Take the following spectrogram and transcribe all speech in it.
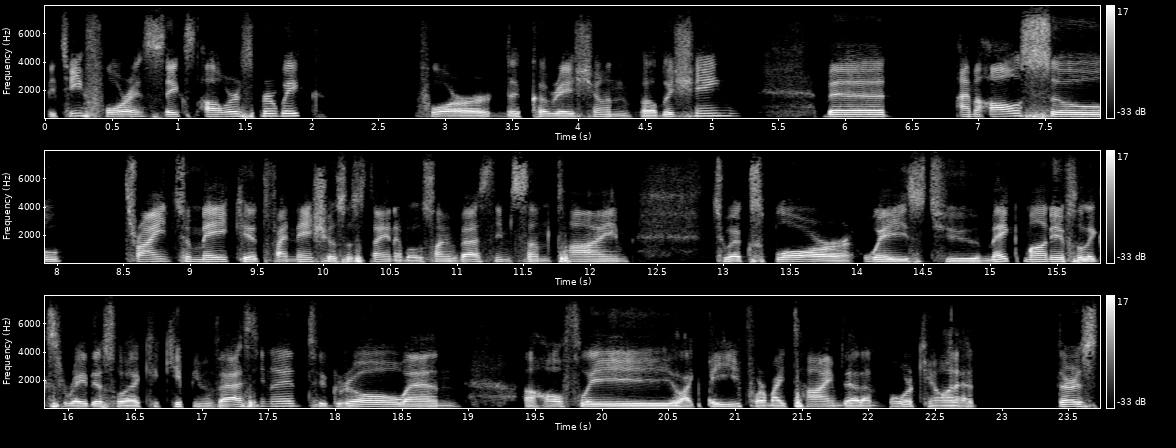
between four and six hours per week for the creation publishing. But I'm also trying to make it financially sustainable. So I'm investing some time to explore ways to make money with Elixir Radar so I can keep investing in it to grow and hopefully like pay for my time that I'm working on it. There's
